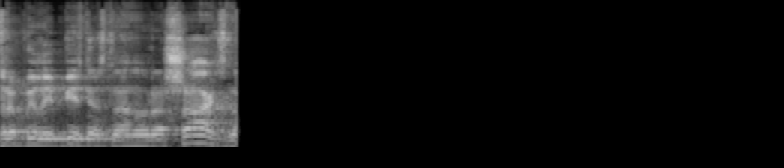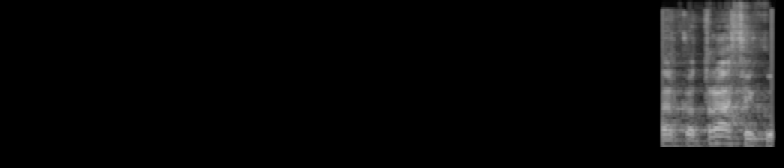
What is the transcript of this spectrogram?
зробили бізнес на грошах. Наркотрафіку.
